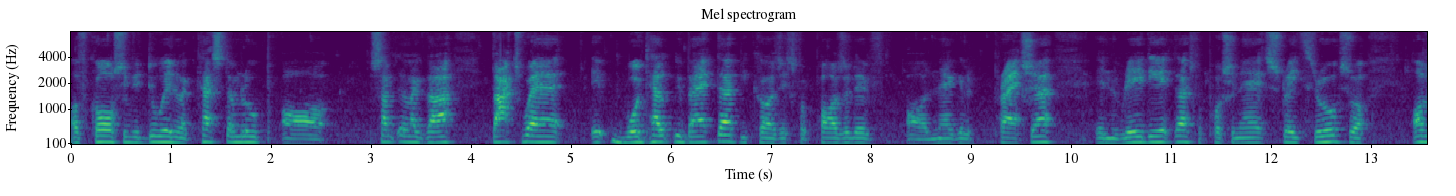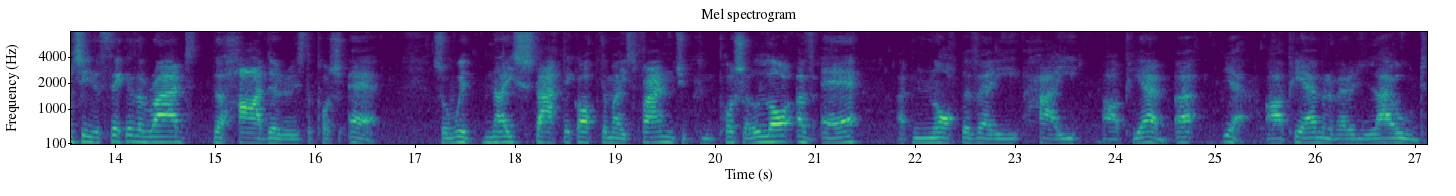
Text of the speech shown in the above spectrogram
of course, if you're doing like custom loop or something like that, that's where it would help you better because it's for positive or negative pressure in the radiator for pushing air straight through. So obviously the thicker the rad, the harder it is to push air. So with nice static optimized fans, you can push a lot of air at not a very high RPM. Uh, yeah, RPM and a very loud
